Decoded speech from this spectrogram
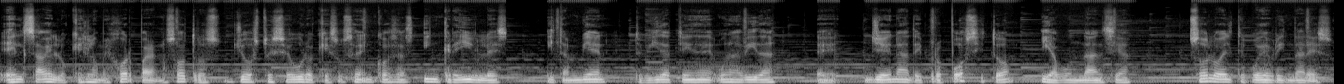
Él sabe lo que es lo mejor para nosotros, yo estoy seguro que suceden cosas increíbles y también tu vida tiene una vida eh, llena de propósito y abundancia. Solo Él te puede brindar eso.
